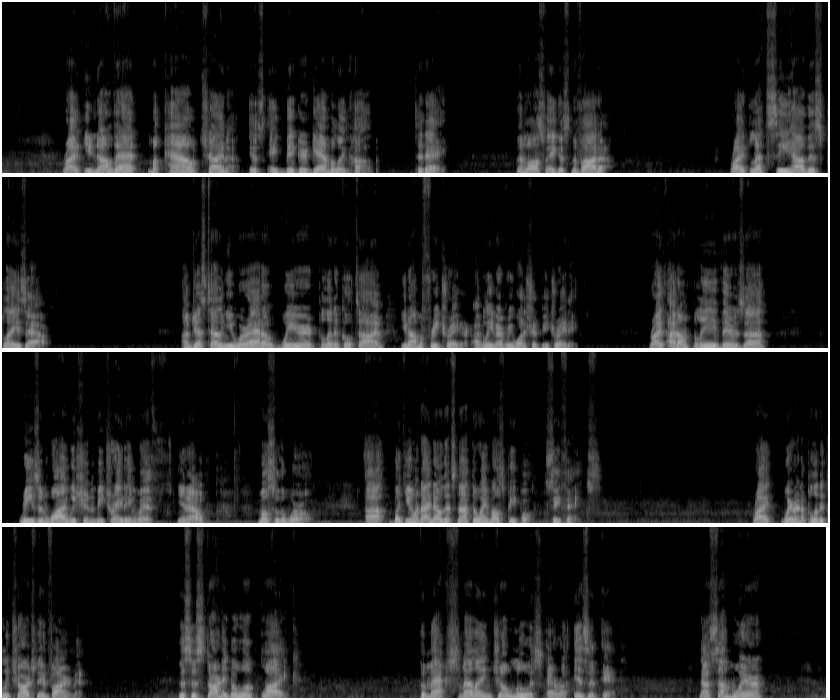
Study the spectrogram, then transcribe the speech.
Right? You know that Macau, China is a bigger gambling hub today than Las Vegas, Nevada. Right? Let's see how this plays out. I'm just telling you, we're at a weird political time. You know, I'm a free trader. I believe everyone should be trading. Right? I don't believe there's a reason why we shouldn't be trading with, you know, most of the world. Uh, but you and I know that's not the way most people see things right? We're in a politically charged environment. This is starting to look like the Max Schmeling Joe Louis era, isn't it? Now, somewhere,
